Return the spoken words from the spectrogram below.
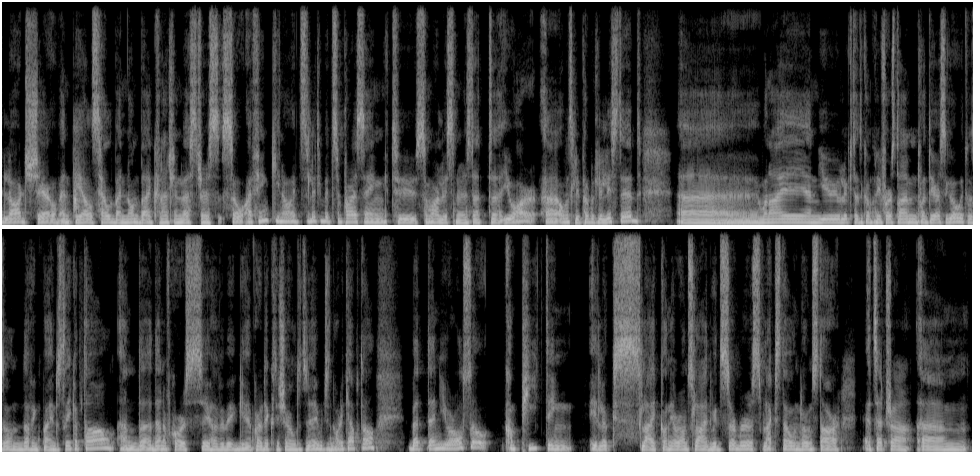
large share of NPLs held by non-bank financial investors. So I think you know it's a little bit surprising to some of our listeners that uh, you are uh, obviously publicly listed. Uh, when I and you looked at the company first time 20 years ago, it was owned, I think, by Industri Kapital. And uh, then, of course, you have a big uh, private equity shareholder today, which is Nordic Capital. But then you are also competing it looks like on your own slide with Cerberus, Blackstone, Lone Star, etc. Um,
